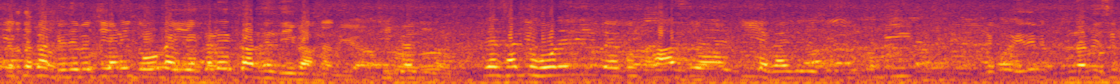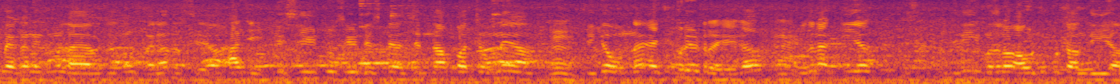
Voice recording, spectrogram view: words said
ਤਿੰਨ ਘੰਟੇ ਦੇ ਵਿੱਚ ਯਾਨੀ 2.5 ਏਕੜ ਇਹ ਕਰ ਦਿੰਦੀ ਹੈ ਕੰਮ ਕਰ ਦਿੰਦੀ ਆ। ਠੀਕ ਹੈ ਜੀ। ਤੇ ਸਰ ਜੀ ਹੋਰ ਇਹਦੀ ਅ, ਕੋਈ ਖਾਸ ਅ, ਕੀ ਹੈਗਾ ਇਹਦੇ ਵਿੱਚ? ਕਿਉਂਕਿ ਦੇਖੋ ਇਹਦੇ ਵਿੱਚ ਜਿੰਨਾ ਵੀ ਅਸੀਂ ਮੈਕੈਨਿਜ਼ਮ ਲਾਇਆ ਹੋਇਆ ਜਿਹਨੂੰ ਪਹਿਲਾਂ ਦੱਸਿਆ ਹਾਂਜੀ। ਕਿ ਸੀਟ ਟੂ ਸੀਟ ਡਿਸਟੈਂਸ ਜਿੰਨਾ ਆਪਾਂ ਚਾਹੁੰਦੇ ਆ ਠੀਕ ਹੈ ਉਨਾ ਐਕੂਰੇਟ ਰਹੇਗਾ। ਉਹਦੇ ਨਾਲ ਕੀ ਆ ਜਿਹੜੀ ਮਤਲਬ ਆਊਟਪੁੱਟ ਆਉਂਦੀ ਆ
